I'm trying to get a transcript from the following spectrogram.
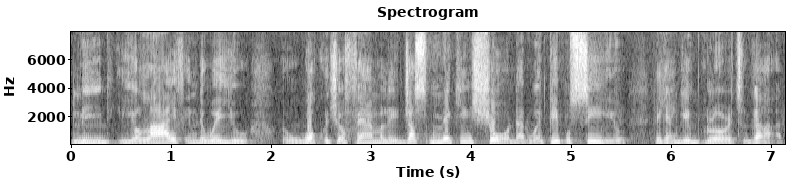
lead your life, in the way you work with your family, just making sure that when people see you, they can give glory to God.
